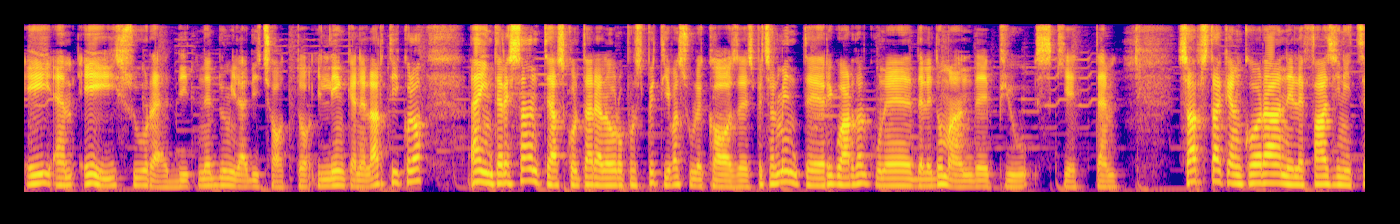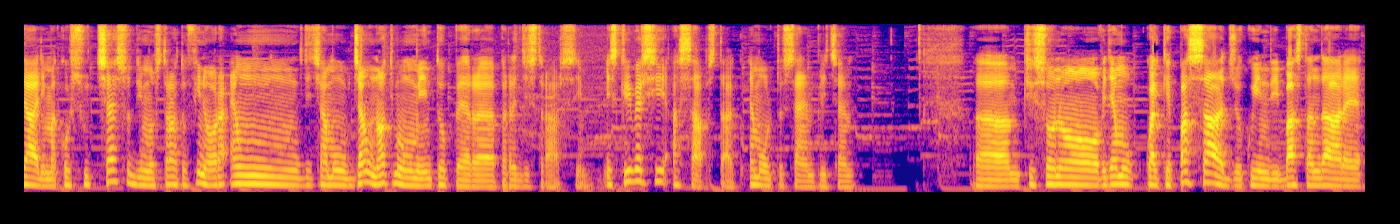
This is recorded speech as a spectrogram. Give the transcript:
AMA su Reddit nel 2018. Il link è nell'articolo. È interessante ascoltare la loro prospettiva sulle cose, specialmente riguardo alcune delle domande più schiette. Substack è ancora nelle fasi iniziali, ma col successo dimostrato finora è un, diciamo, già un ottimo momento per, per registrarsi. Iscriversi a Substack è molto semplice. Uh, ci sono, vediamo qualche passaggio, quindi basta andare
